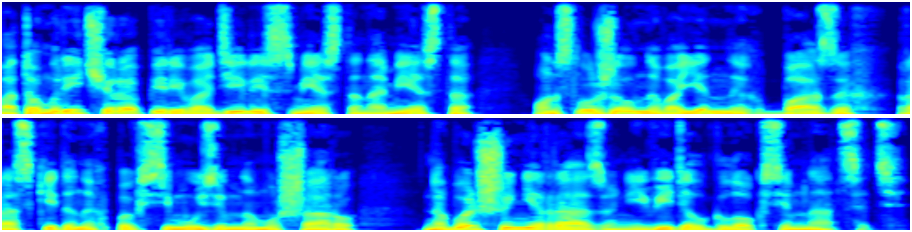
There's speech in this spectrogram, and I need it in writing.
Потом Ричера переводили с места на место, он служил на военных базах, раскиданных по всему земному шару, но больше ни разу не видел ГЛОК-17.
